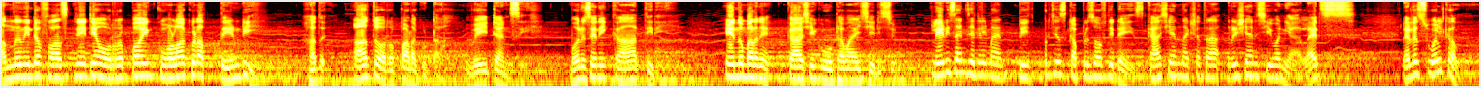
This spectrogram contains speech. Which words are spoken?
അന്ന് നിന്റെ ഫസ്റ്റ് നൈറ്റ് ഞാൻ ഉറപ്പായും കോളാക്കൂടാ തേണ്ടി. അത് അത് ഉറപ്പാട കുട്ട. വെയിറ്റ് ആൻഡ് സി മോനുസെ നീ കാത്തിരി. എന്നും പറഞ്ഞ് കാശി കൂട്ടമായി ചിരിച്ചു. Ladies and gentleman the gorgeous couples of the days Kashi and Nakshatra Rishi and Shivanya let's let welcome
